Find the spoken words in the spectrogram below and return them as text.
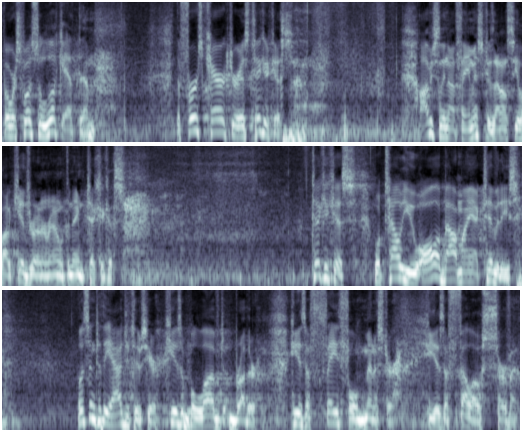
But we're supposed to look at them. The first character is Tychicus. Obviously, not famous because I don't see a lot of kids running around with the name Tychicus. Tychicus will tell you all about my activities. Listen to the adjectives here. He is a beloved brother. He is a faithful minister. He is a fellow servant.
